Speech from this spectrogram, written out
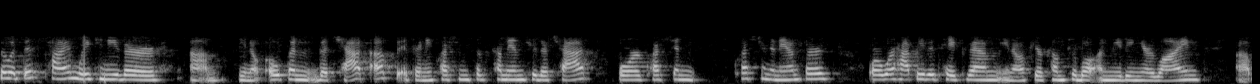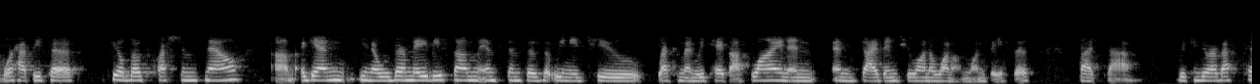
So at this time, we can either um, you know, open the chat up if any questions have come in through the chat or question, question and answers, or we're happy to take them, you know, if you're comfortable unmuting your line, uh, we're happy to field those questions now. Um, again, you know, there may be some instances that we need to recommend we take offline and, and dive into on a one-on-one -on -one basis, but uh, we can do our best to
